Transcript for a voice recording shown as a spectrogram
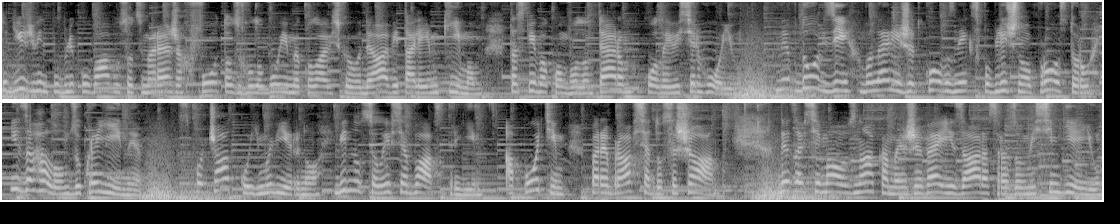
Тоді ж він публікував у соцмережах фото з головою Миколаївської ОДА Віталієм Кімом та співаком-волонтером Колею Сіргою. Невдовзі Валерій Житков зник з публічного простору і загалом з України. Спочатку, ймовірно, він оселився в Австрії, а потім перебрався до США, де за всіма ознаками живе і зараз разом із сім'єю,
